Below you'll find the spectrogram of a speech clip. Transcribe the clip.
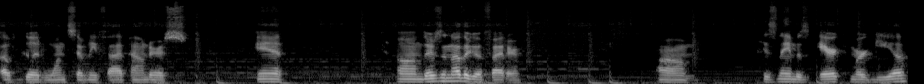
of good 175 pounders. And um, there's another good fighter. Um, his name is Eric Murguia.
